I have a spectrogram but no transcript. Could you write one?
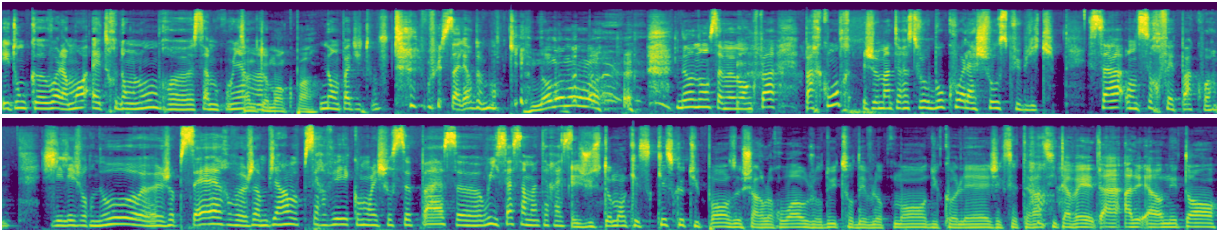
Et donc euh, voilà, moi être dans l'ombre, euh, ça me convient. Ça ne te manque pas Non, pas du tout. ça a l'air de me manquer. Non, non, non, non. Non, non, ça me manque pas. Par contre, je m'intéresse toujours beaucoup à la chose publique. Ça, on ne se refait pas, quoi. Je lis les journaux, euh, j'observe, j'aime bien observer comment les choses se passent. Euh, oui, ça, ça m'intéresse. Et justement, qu'est-ce qu'est-ce que tu penses de Charleroi aujourd'hui, de son développement, du collège, etc. Si tu avais, en étant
